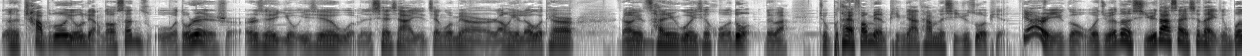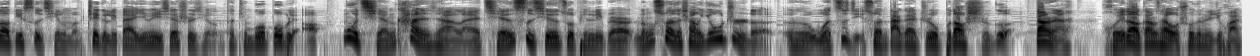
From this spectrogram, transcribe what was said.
呃，差不多有两到三组我都认识，而且有一些我们线下也见过面儿，然后也聊过天儿，然后也参与过一些活动，对吧？就不太方便评价他们的喜剧作品。第二一个，我觉得喜剧大赛现在已经播到第四期了嘛，这个礼拜因为一些事情它停播播不了。目前看下来，前四期的作品里边能算得上优质的，呃，我自己算大概只有不到十个。当然。回到刚才我说的那句话，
